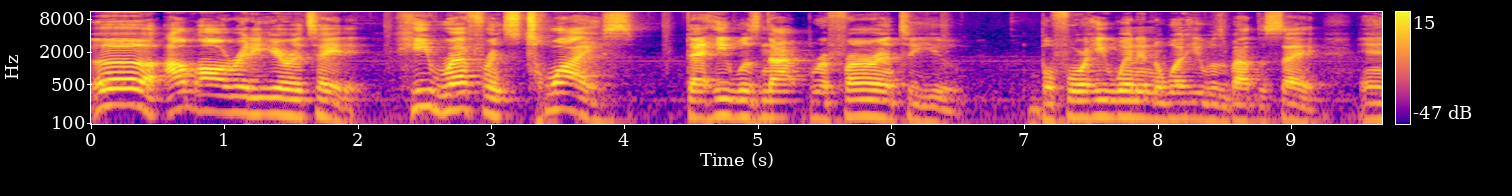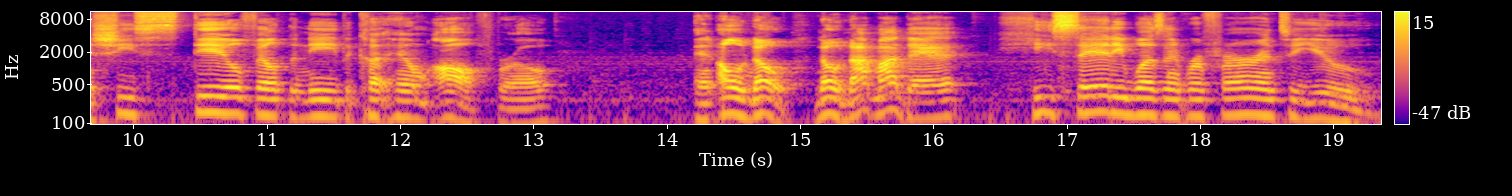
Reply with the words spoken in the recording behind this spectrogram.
I'm already irritated he referenced twice that he was not referring to you before he went into what he was about to say. And she still felt the need to cut him off, bro. And oh no, no, not my dad. He said he wasn't referring to you.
